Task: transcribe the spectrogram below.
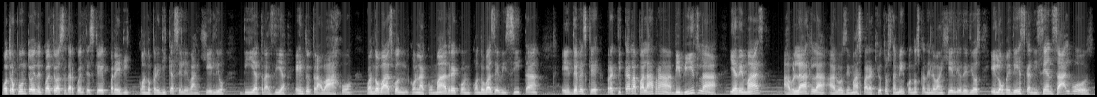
Otro punto en el cual te vas a dar cuenta es que cuando predicas el Evangelio día tras día, en tu trabajo, cuando vas con, la comadre, cuando vas de visita, eh, debes que practicar la palabra, vivirla y además hablarla a los demás para que otros también conozcan el Evangelio de Dios y lo obedezcan y sean salvos.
